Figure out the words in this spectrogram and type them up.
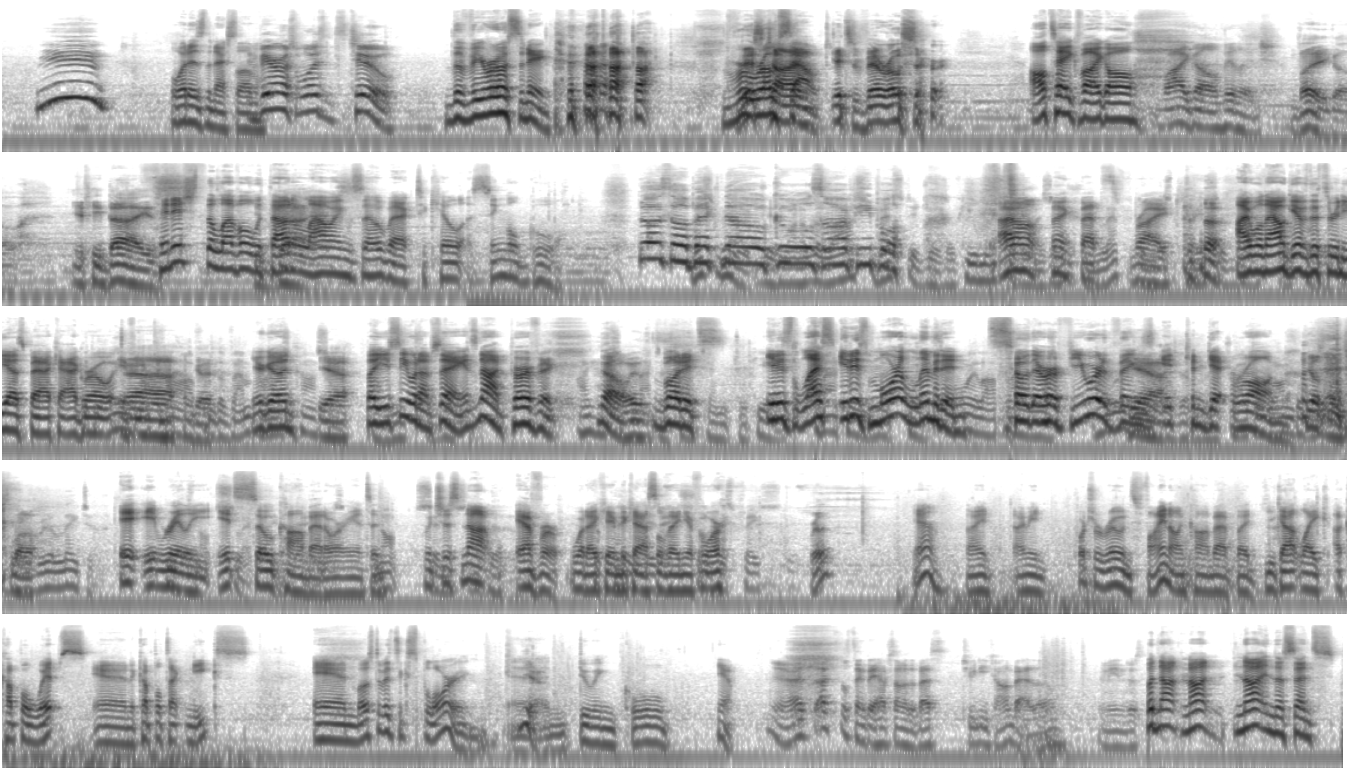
What is the next level? Veros Woods two. The Verosening. This Veros time, out. it's Veroser. I'll take Vigol. Wygol Village. Vigo. If he dies. Finish the level without dies. allowing Zobek to kill a single ghoul. No, Zobek, This no, village is one of ghouls are people. vestiges of human I don't think that's right. this place of I will now give the 3DS back, aggro, if you Yeah. far I'm good. from the vampire's You're good? Yeah. But you see what I'm saying? It's not perfect, No, some it's- but to it's attend to it here. is less it is more limited, so there are fewer things Yeah. it can get wrong. wander Feels a little slow. It it really it's so combat-oriented, which is not ever what I came to Castlevania for. Really? Yeah, I I mean Portrait of Ruin's fine on combat, but you got like a couple whips and a couple techniques, and most of it's exploring and Yeah. doing cool. Yeah, Yeah, I, I still think they have some of the best 2D combat though. I mean, just but not not not in the sense.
